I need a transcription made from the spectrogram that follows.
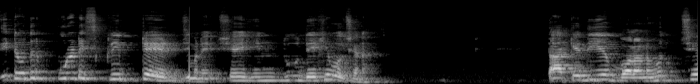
এটা ওদের পুরোটাই স্ক্রিপ্টেড মানে সে হিন্দু দেখে বলছে না। তাকে দিয়ে বলানো হচ্ছে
